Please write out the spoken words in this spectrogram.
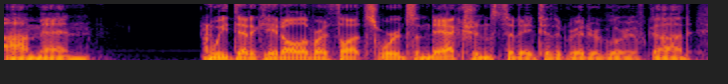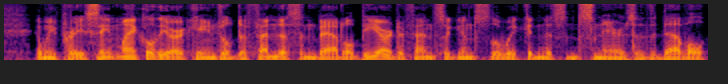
Amen. We dedicate all of our thoughts, words, and actions today to the greater glory of God. And we pray, St. Michael the Archangel, defend us in battle, be our defense against the wickedness and snares of the devil.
